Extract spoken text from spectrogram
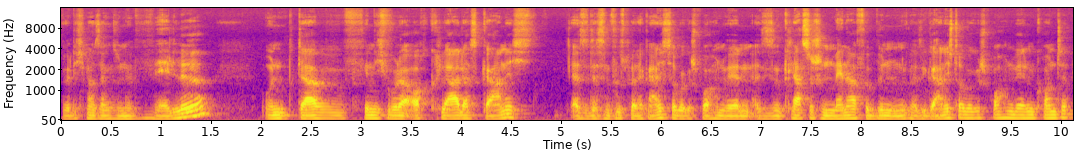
würde ich mal sagen, so eine Welle und da finde ich, wurde auch klar, dass gar nicht, also dass im Fußball da gar nicht darüber gesprochen werden, also diesen klassischen Männerverbünden quasi gar nicht darüber gesprochen werden konnte.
